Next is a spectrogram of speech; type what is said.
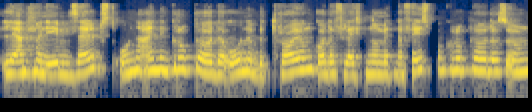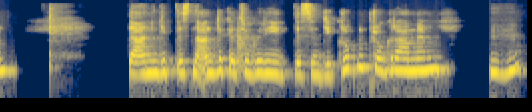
lernt man eben selbst ohne eine Gruppe oder ohne Betreuung oder vielleicht nur mit einer Facebook-Gruppe oder so. Dann gibt es eine andere Kategorie, das sind die Gruppenprogramme. Mhm.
